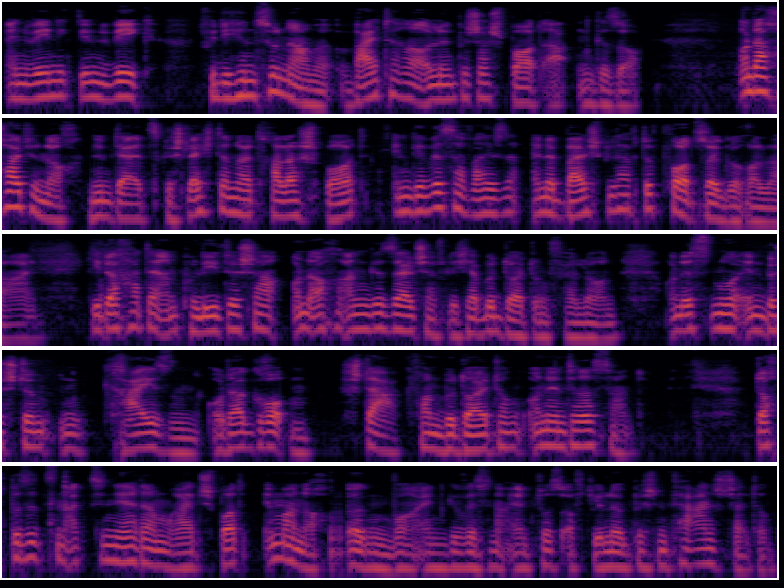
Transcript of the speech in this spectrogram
ein wenig den Weg für die Hinzunahme weiterer olympischer Sportarten gesorgt. Und auch heute noch nimmt er als geschlechterneutraler Sport in gewisser Weise eine beispielhafte Vorzeigerolle ein. Jedoch hat er an politischer und auch an gesellschaftlicher Bedeutung verloren und ist nur in bestimmten Kreisen oder Gruppen stark von Bedeutung und interessant. Doch besitzen Aktionäre im Reitsport immer noch irgendwo einen gewissen Einfluss auf die olympischen Veranstaltungen,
